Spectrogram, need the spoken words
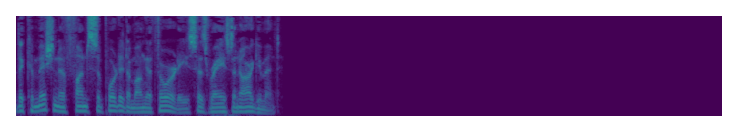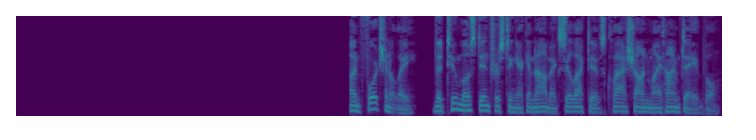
The Commission of Funds Supported Among Authorities has raised an argument. Unfortunately, the two most interesting economics electives clash on my timetable.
